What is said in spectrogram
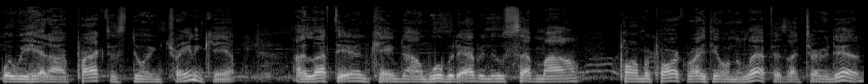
where we had our practice during training camp, I left there and came down Woodward Avenue, Seven Mile, Palmer Park, right there on the left as I turned in.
